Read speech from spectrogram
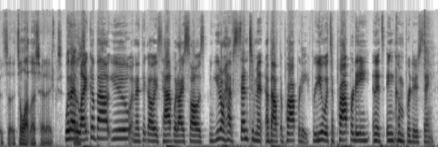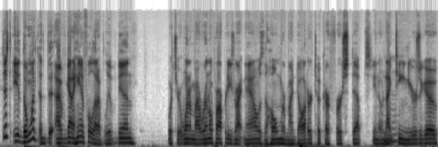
it's a, it's a lot less headaches. What I like about you, and I think I always have, what I saw is you don't have sentiment about the property. For you, it's a property and it's income producing. Just eh, the one I've got a handful that I've lived in, which are one of my rental properties right now is the home where my daughter took her first steps. You know, 19 years ago,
